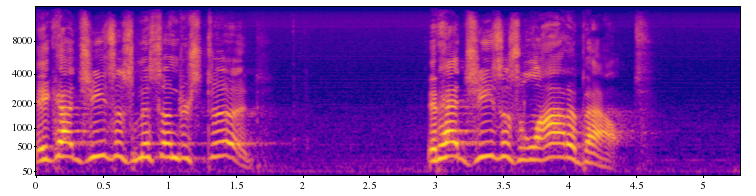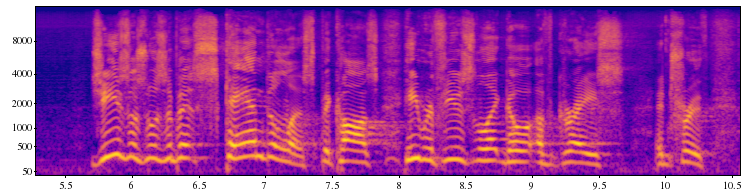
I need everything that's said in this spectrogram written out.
It got Jesus misunderstood. It had Jesus lied about. Jesus was a bit scandalous because he refused to let go of grace and truth.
